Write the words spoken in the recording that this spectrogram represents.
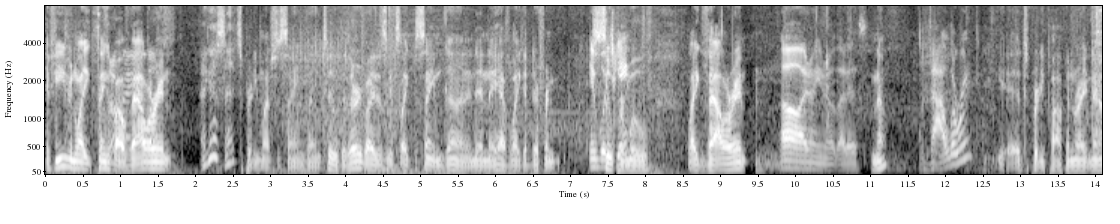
if you even like think about Valorant, I guess that's pretty much the same thing too, because everybody just gets like the same gun, and then they have like a different In which super game? move, like Valorant. Oh, I don't even know what that is. No, Valorant? yeah, it's pretty popping right now.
